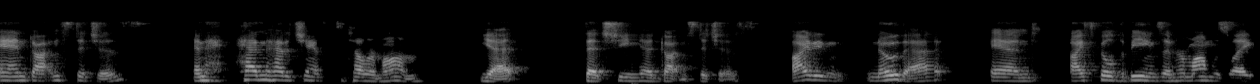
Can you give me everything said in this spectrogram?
and gotten stitches and hadn't had a chance to tell her mom yet that she had gotten stitches. I didn't know that. And I spilled the beans, and her mom was like,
